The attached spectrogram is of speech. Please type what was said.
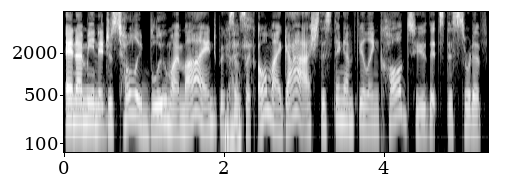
And I mean, it just totally blew my mind because nice. I was like, oh my gosh, this thing I'm feeling called to that's this sort of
